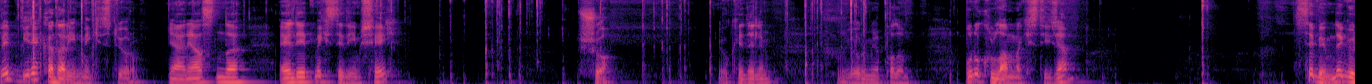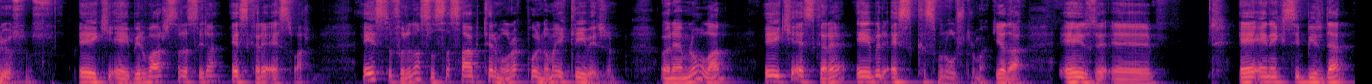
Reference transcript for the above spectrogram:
ve 1'e kadar inmek istiyorum. Yani aslında elde etmek istediğim şey şu. Yok edelim. Yorum yapalım. Bunu kullanmak isteyeceğim. Sebebini de görüyorsunuz. E2, E1 var sırasıyla S kare S var. E0'ı nasılsa sabit terim olarak polinoma ekleyiveririm. Önemli olan E2 S kare E1 S kısmını oluşturmak. Ya da E, e, EN-1'den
